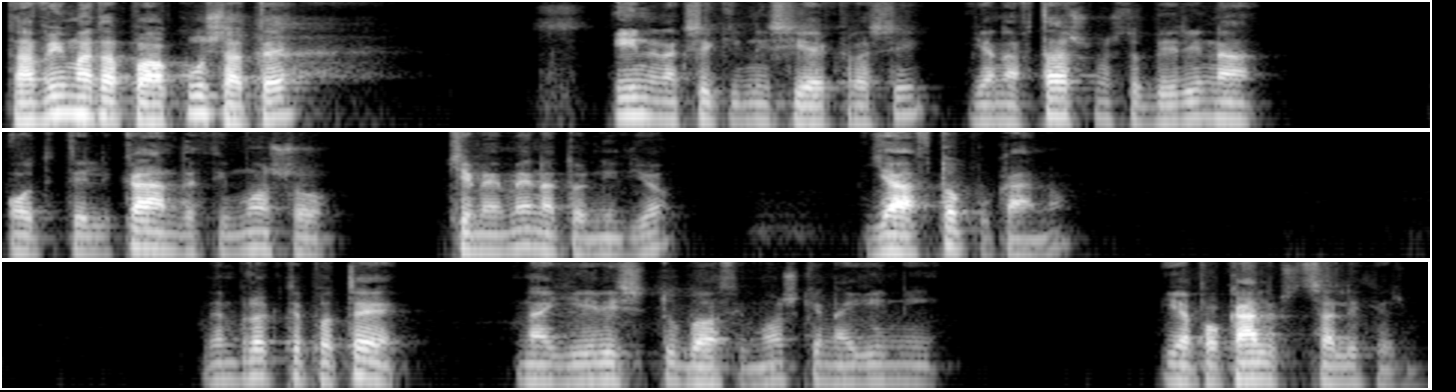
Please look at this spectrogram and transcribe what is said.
τα βήματα που ακούσατε είναι να ξεκινήσει η έκφραση για να φτάσουμε στον πυρήνα ότι τελικά αν δεν θυμώσω και με μένα τον ίδιο για αυτό που κάνω, δεν πρόκειται ποτέ να γυρίσει τούμπα ο θυμός και να γίνει η αποκάλυψη της αλήθειας μου.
